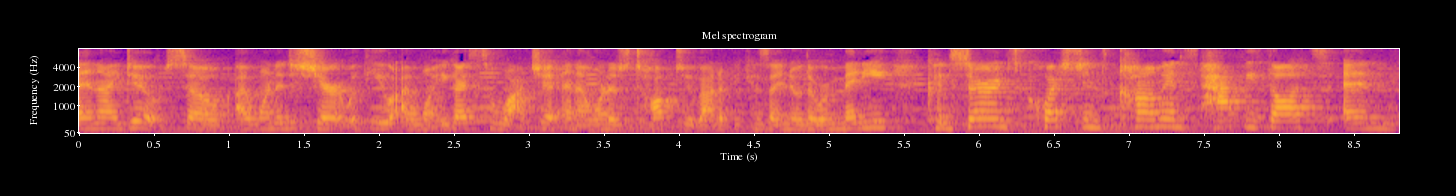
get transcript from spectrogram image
and I do. So I wanted to share it with you. I want you guys to watch it and I wanted to talk to you about it because I know there were many concerns, questions, comments, happy thoughts, and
